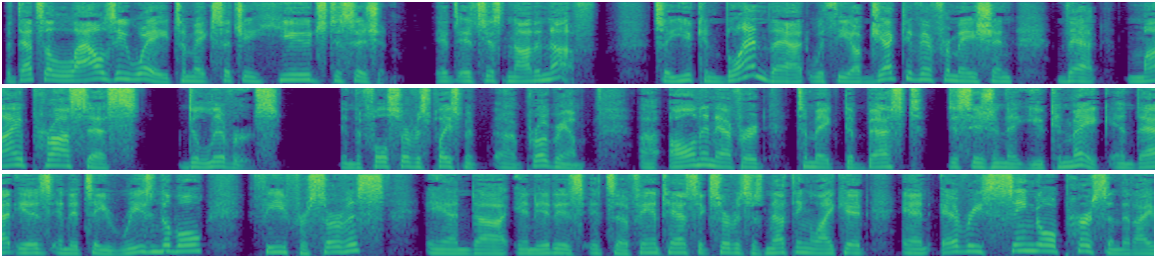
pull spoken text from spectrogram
but that's a lousy way to make such a huge decision. It, it's just not enough. So you can blend that with the objective information that my process delivers in the full service placement uh, program, uh, all in an effort to make the best decision that you can make. And that is, and it's a reasonable fee for service. And, uh, and it is, it's a fantastic service. There's nothing like it. And every single person that I,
